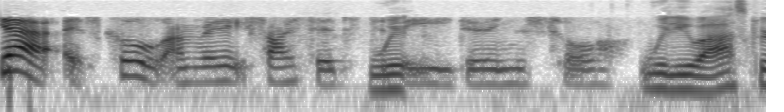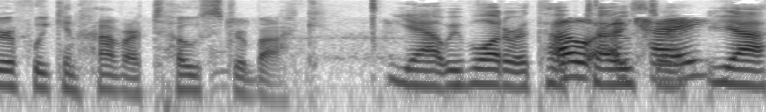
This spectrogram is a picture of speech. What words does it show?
yeah, it's cool. I'm really excited to We- be doing this tour. Will you ask her if we can have our toaster back? Yeah, we bought her a to- Oh, toaster. okay. Yeah,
